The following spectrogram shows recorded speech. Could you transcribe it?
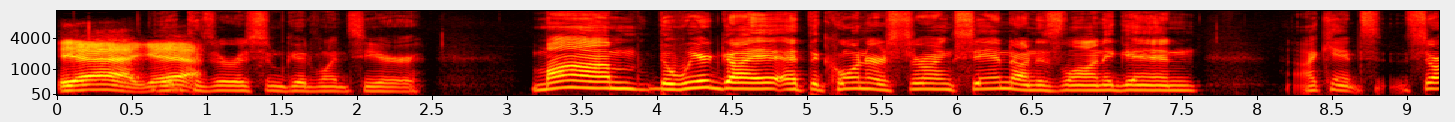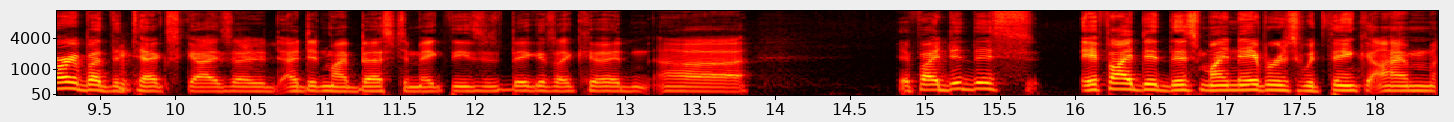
Yeah, yeah. because there was some good ones here. Mom, the weird guy at the corner is throwing sand on his lawn again. I can't. Sorry about the text, guys. I I did my best to make these as big as I could. Uh, if I did this, if I did this, my neighbors would think I'm,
